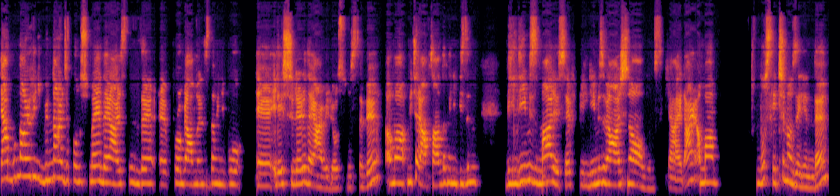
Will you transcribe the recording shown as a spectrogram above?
yani bunlar hani günlerce konuşmaya değer. Siz de e, programlarınızda hani bu e, eleştirilere değer veriyorsunuz tabii. Ama bir taraftan da hani bizim bildiğimiz maalesef bildiğimiz ve aşina olduğumuz hikayeler ama bu seçim özelinde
